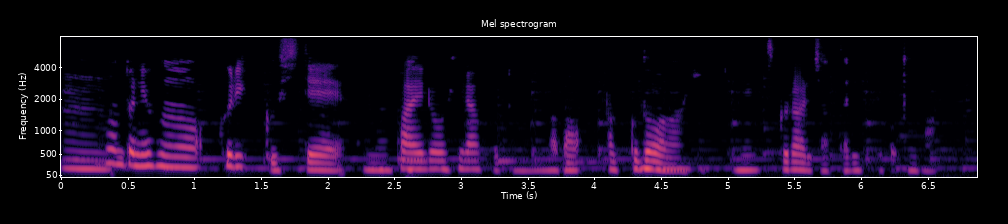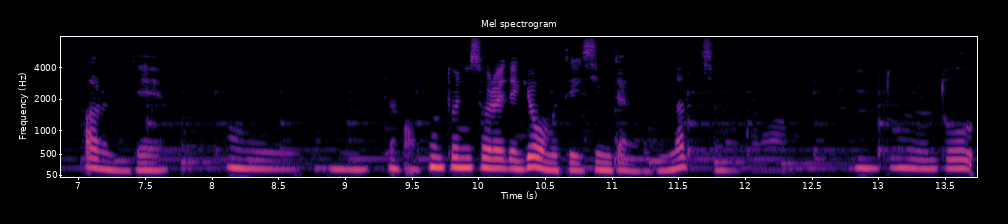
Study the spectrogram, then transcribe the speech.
うん、本当にその、クリックして、ファイルを開くというのが、バックドアが、ね、作られちゃったりってことがあるので、うん。うん、なんか本当にそれで業務停止みたいなことになってしまうから。ほんとほんと。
